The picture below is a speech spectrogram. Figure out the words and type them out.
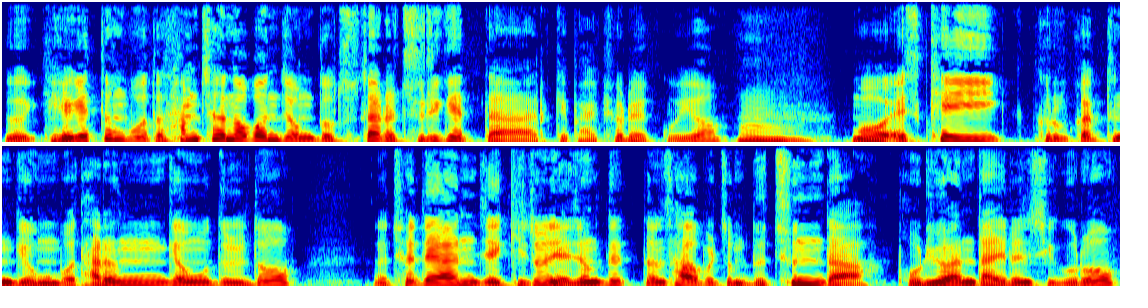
그 계획했던보다 3천억 원 정도 투자를 줄이겠다 이렇게 발표를 했고요. 음. 뭐 SK 그룹 같은 경우 뭐 다른 경우들도 최대한 이제 기존 예정됐던 사업을 좀 늦춘다, 보류한다 이런 식으로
